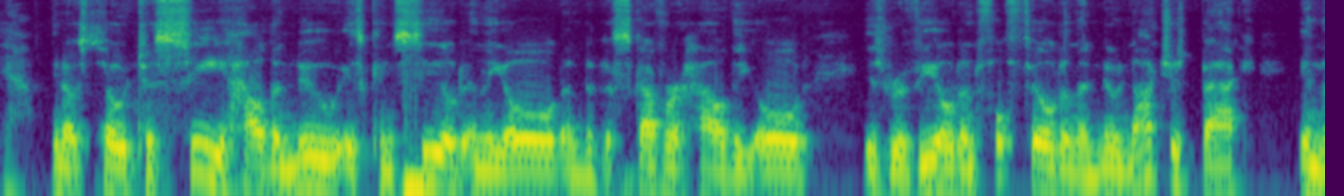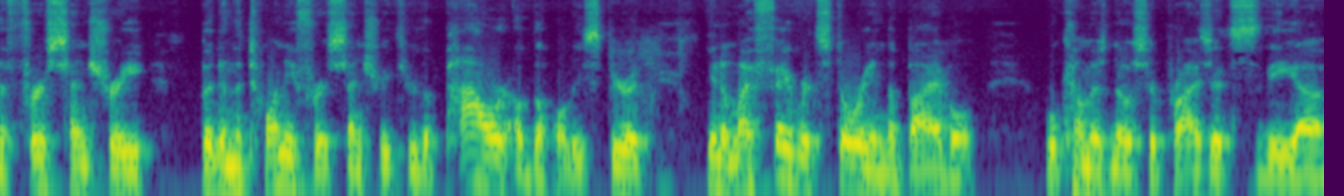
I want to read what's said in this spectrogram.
yeah. you know, so to see how the new is concealed in the old and to discover how the old is revealed and fulfilled in the new, not just back in the first century, but in the 21st century through the power of the Holy Spirit. You know, my favorite story in the Bible will come as no surprise. It's the uh,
